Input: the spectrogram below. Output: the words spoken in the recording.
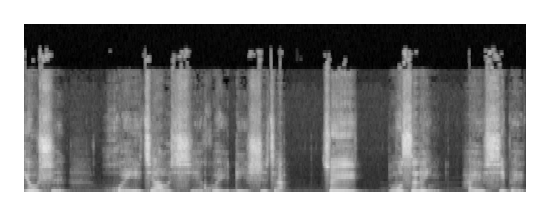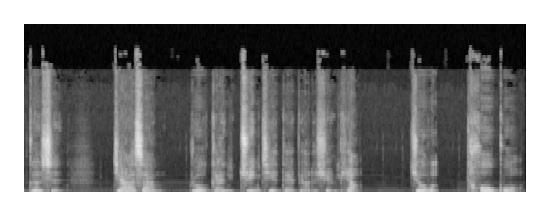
又是回教协会理事长，所以穆斯林还有西北各省，加上若干军界代表的选票，就透过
